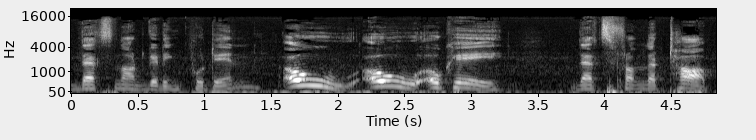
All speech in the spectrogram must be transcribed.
that's not getting put in oh oh okay that's from the top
